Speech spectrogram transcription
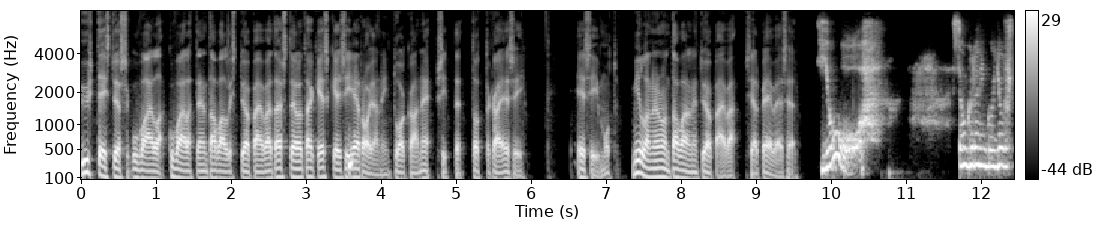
yhteistyössä kuvailla, kuvailla teidän tavallista työpäivää. Tai jos teillä on jotain keskeisiä eroja, niin tuokaa ne sitten totta kai esiin. esiin. Mutta millainen on tavallinen työpäivä siellä PVC? Joo, se on kyllä niinku just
